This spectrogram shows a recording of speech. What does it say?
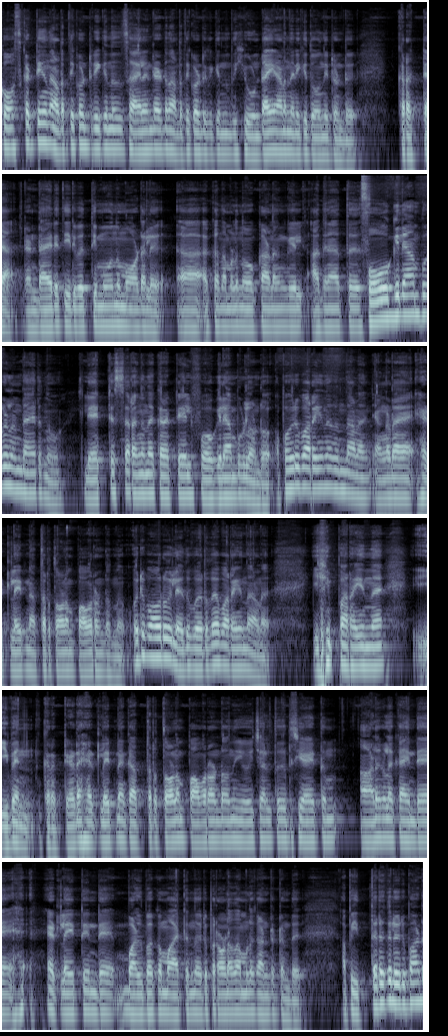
കോസ്റ്റ് കട്ടിങ് നടത്തിക്കൊണ്ടിരിക്കുന്നത് സൈലന്റായിട്ട് നടത്തിക്കൊണ്ടിരിക്കുന്നത് ഹ്യൂണ്ടായി ആണെന്ന് എനിക്ക് തോന്നിയിട്ടുണ്ട്. ക്രെറ്റ രണ്ടായിരത്തി ഇരുപത്തി മൂന്ന് മോഡൽ ഒക്കെ നമ്മൾ നോക്കുകയാണെങ്കിൽ അതിനകത്ത് ഫോഗ് ലാമ്പുകൾ ഉണ്ടായിരുന്നു. ലേറ്റസ്റ്റ് ഇറങ്ങുന്ന ക്രെറ്റയിൽ ഫോഗ് ലാമ്പുകളുണ്ടോ അപ്പോൾ അവർ പറയുന്നത് എന്താണ്? ഞങ്ങളുടെ ഹെഡ്ലൈറ്റിന് അത്രത്തോളം പവർ ഉണ്ടെന്ന്. ഒരു പവറും ഇല്ല ഇത് വെറുതെ പറയുന്നതാണ്. ഈ പറയുന്ന ഈവൻ ക്രെറ്റയുടെ ഹെഡ്ലൈറ്റിനൊക്കെ അത്രത്തോളം പവർ ഉണ്ടോ എന്ന് ചോദിച്ചാൽ തീർച്ചയായിട്ടും ആളുകളൊക്കെ അതിന്റെ ഹെഡ്ലൈറ്റിന്റെ ബൾബൊക്കെ മാറ്റുന്ന ഒരു പ്രവണത നമ്മൾ കണ്ടിട്ടുണ്ട്. അപ്പോൾ ഇത്തരത്തിൽ ഒരുപാട്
